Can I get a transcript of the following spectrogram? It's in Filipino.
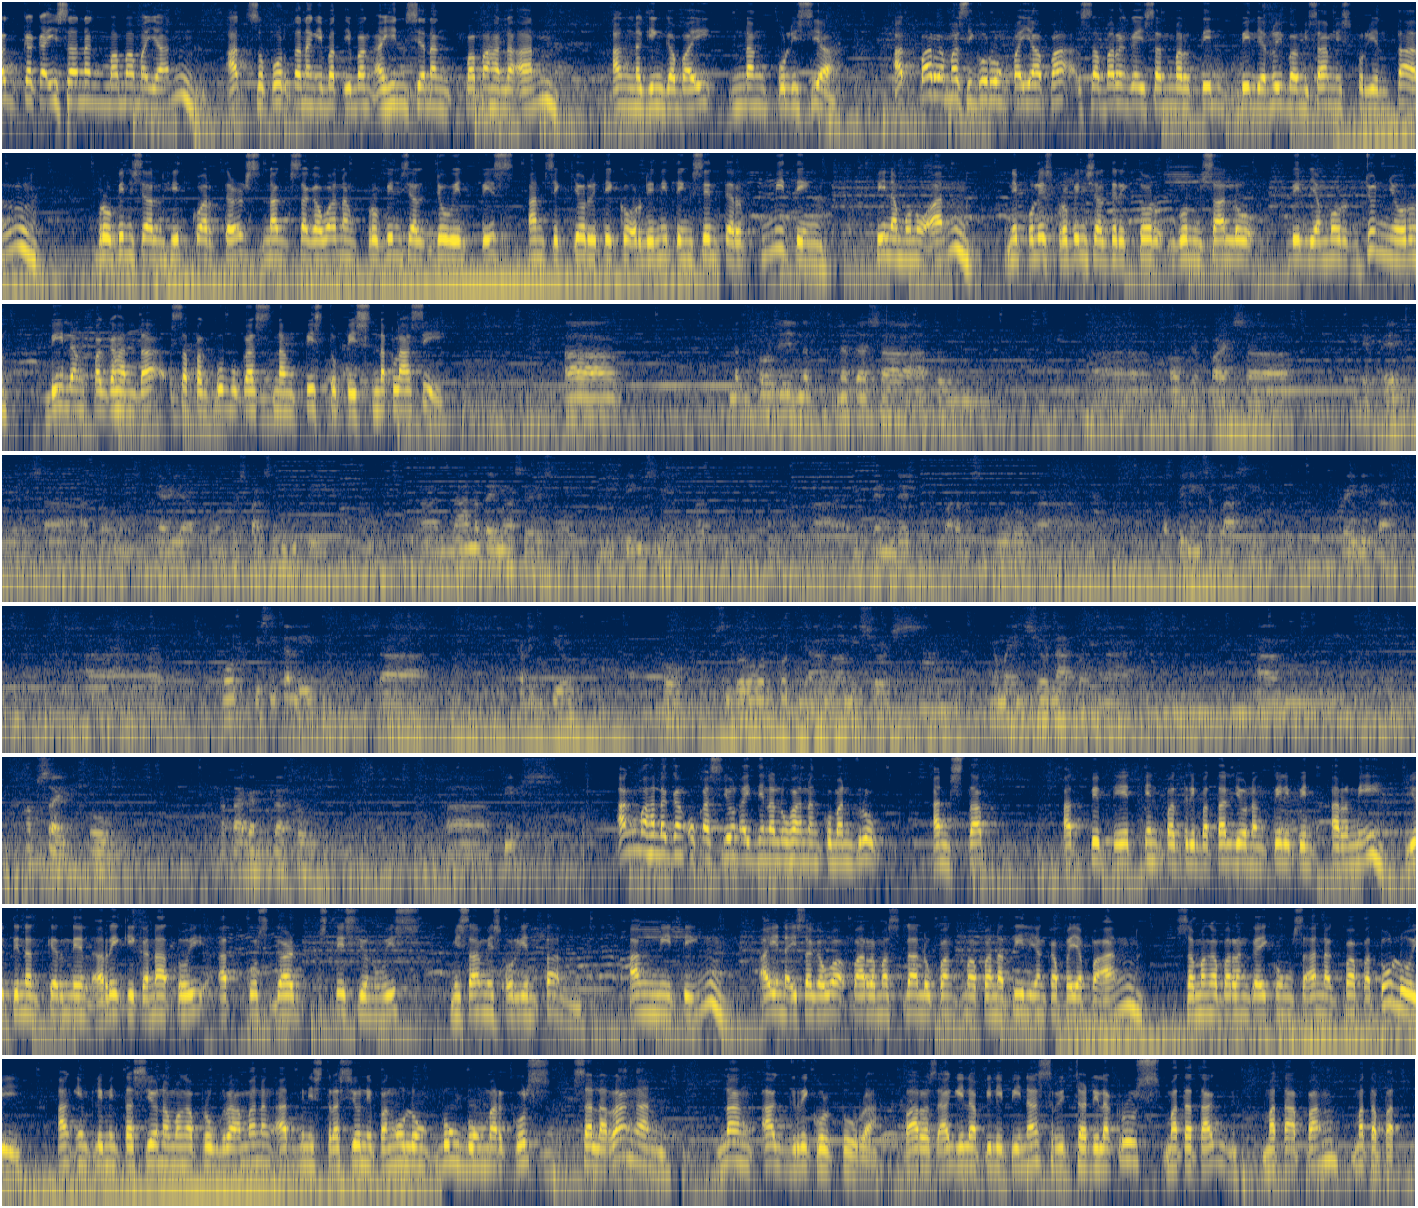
pagkakaisa ng mamamayan at suporta ng iba't ibang ahensya ng pamahalaan ang naging gabay ng pulisya. At para masigurong payapa sa Barangay San Martin, Villanueva, Misamis Oriental, Provincial Headquarters nagsagawa ng Provincial Joint Peace and Security Coordinating Center meeting pinamunuan ni Police Provincial Director Gonzalo Villamor Jr. bilang paghahanda sa pagbubukas ng piece-to-piece na klase. Ah, nag-coordinate na, na ta sa atong ah, counterpart sa DepEd yun sa atong area of responsibility. Uh, naanatay mga series of meetings nga ibuhat uh, intended para masiguro nga opening sa klase ready ta uh, both physically sa kalimpyo o siguro po nga mga measures nga ma-ensure nato nga ang upside o tatagan po nato uh, tips. Ang mahalagang okasyon ay dinaluhan ng Command Group Staff at 58th Infantry Battalion ng Philippine Army, Lieutenant Colonel Ricky Canatoy at Coast Guard Station West, Misamis Oriental. Ang meeting ay naisagawa para mas lalo pang mapanatili ang kapayapaan sa mga barangay kung saan nagpapatuloy ang implementasyon ng mga programa ng administrasyon ni Pangulong Bongbong Marcos sa larangan ng agrikultura. Para sa Agila Pilipinas, Richard de la Cruz, matatag, matapang, matapat.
